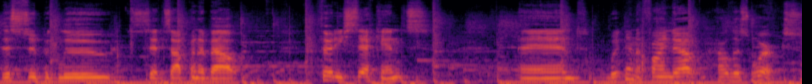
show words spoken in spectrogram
This super glue sets up in about 30 seconds and we're gonna find out how this works.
